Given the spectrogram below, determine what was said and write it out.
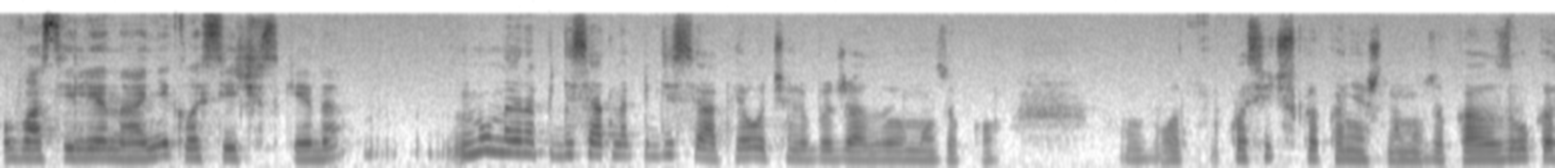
у вас, Елена, они классические, да? Ну, наверное, 50 на 50. Я очень люблю джазовую музыку. Вот. Классическая, конечно, музыка. Звука,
